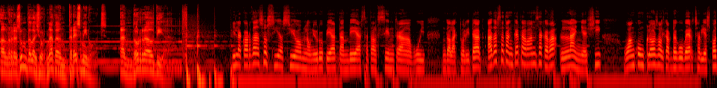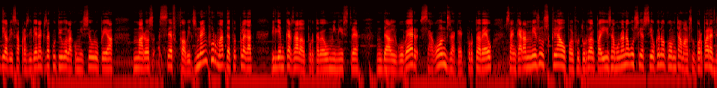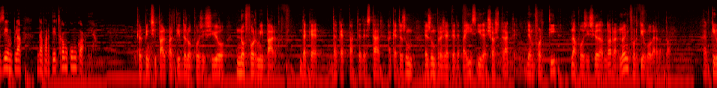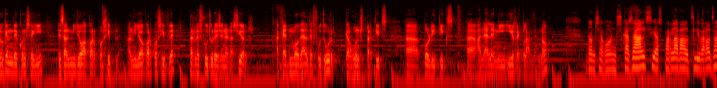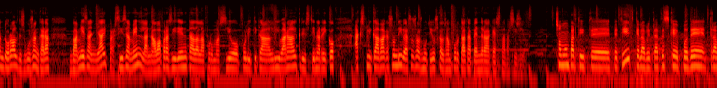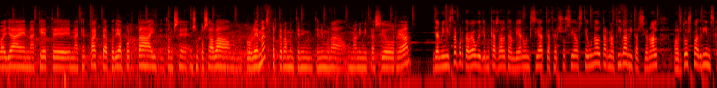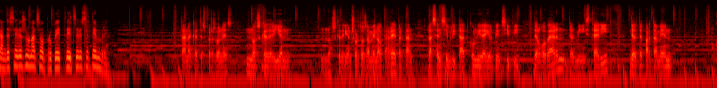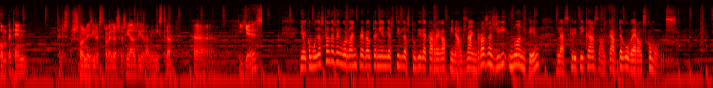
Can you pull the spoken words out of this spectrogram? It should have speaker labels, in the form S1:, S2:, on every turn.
S1: El resum de la jornada en 3 minuts. Andorra al dia.
S2: I l'acord d'associació amb la Unió Europea també ha estat al centre avui de l'actualitat. Ha d'estar tancat abans d'acabar l'any. Així ho han conclòs el cap de govern Xavier Espot i el vicepresident executiu de la Comissió Europea Maros Sefcovic. N'ha informat de tot plegat Guillem Casal, el portaveu ministre del govern. Segons aquest portaveu, s'encara mesos clau pel futur del país amb una negociació que no compta amb el suport, per exemple, de partits com Concòrdia.
S3: Que el principal partit de l'oposició no formi part d'aquest d'aquest pacte d'estat. Aquest és un, és un projecte de país i d'això es tracta, d'enfortir la posició d'Andorra, no enfortir el govern d'Andorra. Aquí el que hem d'aconseguir és el millor acord possible, el millor acord possible per les futures generacions. Aquest model de futur que alguns partits eh, polítics eh, anhelen i, i reclamen, no?
S2: Doncs segons Casals, si es parlava als liberals d'Andorra, el disgust encara va més enllà i precisament la nova presidenta de la formació política liberal, Cristina Rico, explicava que són diversos els motius que els han portat a prendre aquesta decisió.
S4: Som un partit eh, petit, que la veritat és que poder treballar en aquest, eh, en aquest pacte, poder aportar, i, doncs, eh, ens suposava problemes, perquè realment tenim, tenim una, una limitació real.
S2: I el ministre portaveu Guillem Casal també ha anunciat que Afers Socials té una alternativa habitacional pels dos padrins que han de ser desnonats el proper 13 de setembre.
S3: Tant aquestes persones no es quedarien no es quedarien sortosament al carrer. Per tant, la sensibilitat, com li deia al principi, del govern, del Ministeri, del Departament competent, de les persones i les treballadors socials i de la ministra, eh, hi és.
S2: I el Comú d'Escaldes en Gordany preveu tenir enllestit l'estudi de càrrega a finals d'any. Rosa Gili no entén les crítiques del cap de govern als comuns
